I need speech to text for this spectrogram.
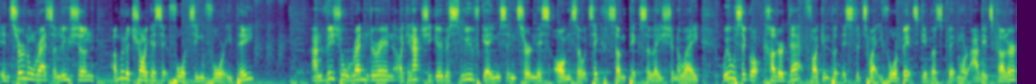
Internal resolution, I'm going to try this at 1440p. And visual rendering, I can actually go to smooth games and turn this on, so it takes some pixelation away. We also got color depth, I can put this to 24 bits, give us a bit more added color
